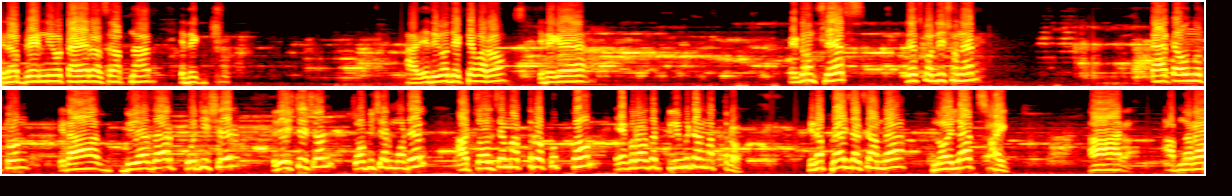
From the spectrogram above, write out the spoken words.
এটা ব্রেন নিউ টায়ার আছে আপনার, এদিকে আর এদিকেও দেখতে পারো, এদিকে একদম ফ্রেশ ফ্রেশ কন্ডিশনের টায়ারটাও নতুন, এটা দুই হাজার পঁচিশের রেজিস্ট্রেশন চব্বিশের মডেল আর চলছে মাত্র খুব কম, এগারো হাজার কিলোমিটার মাত্র। এটা প্রাইস আছে আমরা নয় লাখ ষাট। আর আপনারা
